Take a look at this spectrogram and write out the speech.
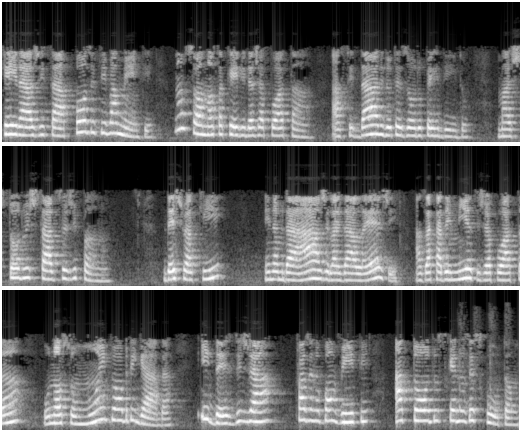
que irá agitar positivamente não só a nossa querida Japoatã, a cidade do tesouro perdido, mas todo o estado sergipano. Deixo aqui, em nome da Ágila e da Alege, as academias de Japoatã, o nosso muito obrigada e desde já fazendo convite a todos que nos escutam.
